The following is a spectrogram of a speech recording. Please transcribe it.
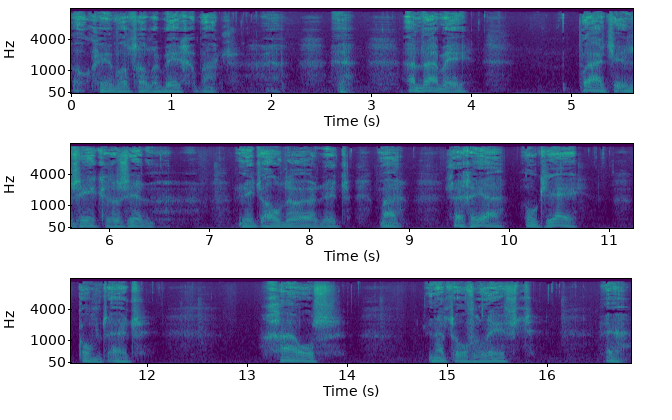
ook heel wat hadden meegemaakt. En daarmee praat je in zekere zin, niet al door dit... maar zeggen, ja, ook jij komt uit chaos, net overleefd. Ja.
